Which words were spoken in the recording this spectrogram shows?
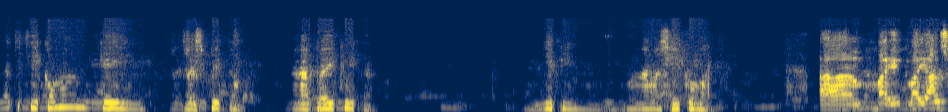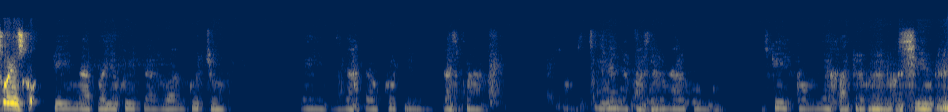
Nakikikuman kay respeto na paikuita. Ngipin mga masikuman. Um, my my answer is Kung niya katro ko na siempre.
